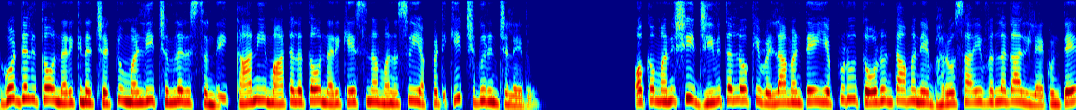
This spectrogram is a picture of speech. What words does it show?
గొడ్డలితో నరికిన చెట్టు మళ్ళీ చిమ్లరిస్తుంది కానీ మాటలతో నరికేసిన మనసు ఎప్పటికీ చిగురించలేదు. ఒక మనిషి జీవితంలోకి వెళ్ళామంటే ఎప్పుడూ తోడుంటామనే భరోసా ఇవ్వలగాలి లేకుంటే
